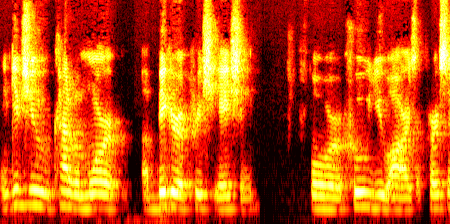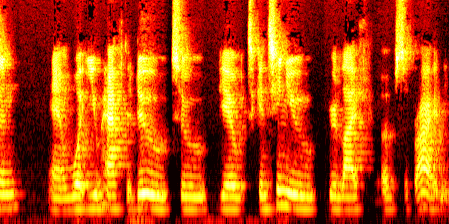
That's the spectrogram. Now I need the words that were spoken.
and gives you kind of a more, a bigger appreciation for who you are as a person and what you have to do to be able to continue your life of sobriety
